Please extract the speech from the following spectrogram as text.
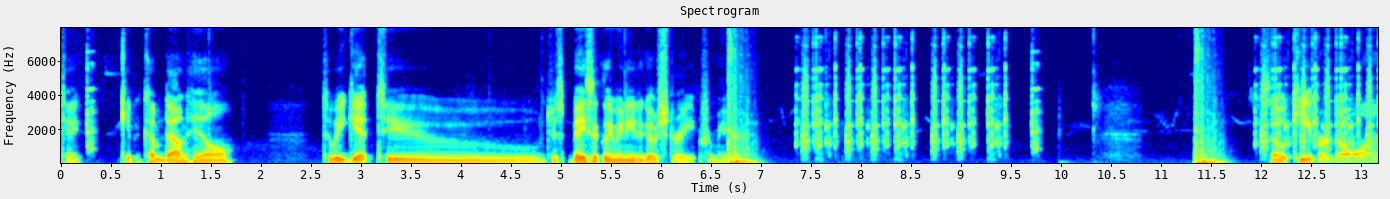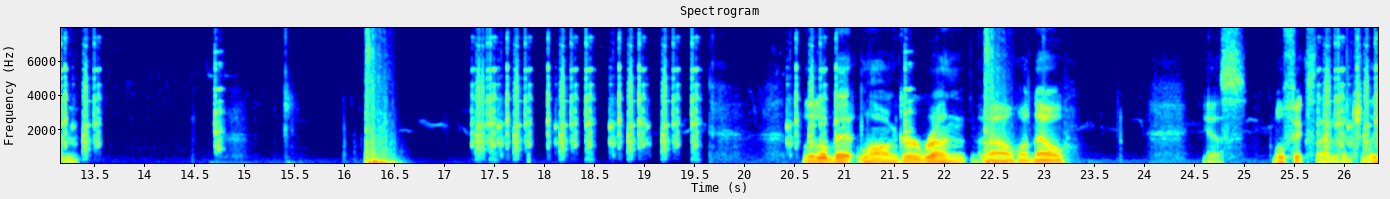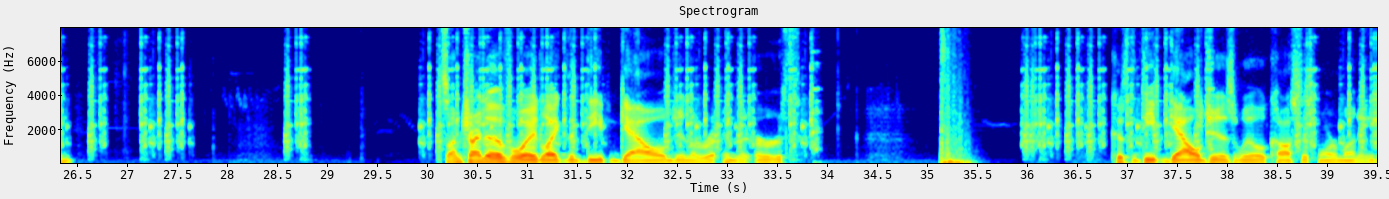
Okay, keep it come downhill till we get to just basically we need to go straight from here. So keep her going. A little bit longer run. Oh, well, no. Yes, we'll fix that eventually. So I'm trying to avoid like the deep gouge in the in the earth. Because the deep gouges will cost us more money.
